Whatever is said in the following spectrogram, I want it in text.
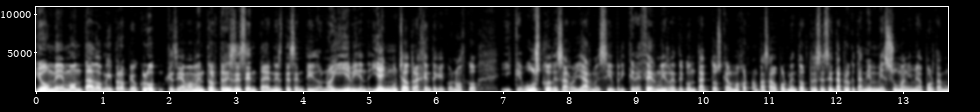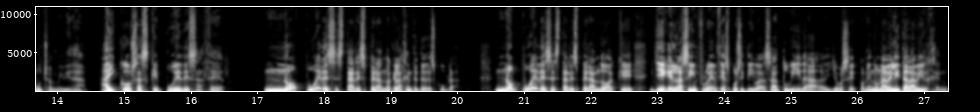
yo me he montado mi propio club que se llama Mentor 360 en este sentido, ¿no? Y, evidente, hay mucha otra gente que conozco y que busco desarrollarme siempre y crecer mi red de contactos que a lo mejor no han pasado por Mentor 360, pero que también me suman y me aportan mucho en mi vida. Hay cosas que puedes hacer no puedes estar esperando a que la gente te descubra. No puedes estar esperando a que lleguen las influencias positivas a tu vida, yo sé, poniendo una velita a la Virgen,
